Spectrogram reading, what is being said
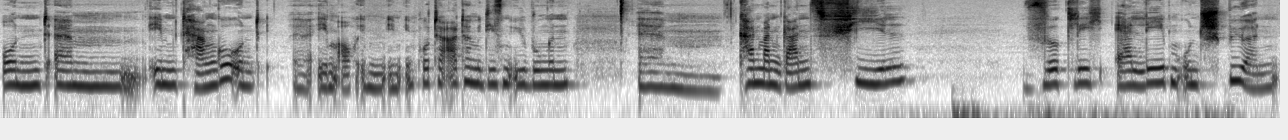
Und ähm, im Tango und äh, eben auch im, im Impro-Theater mit diesen Übungen ähm, kann man ganz viel wirklich erleben und spüren.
